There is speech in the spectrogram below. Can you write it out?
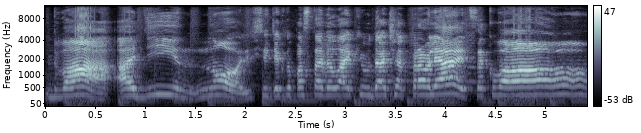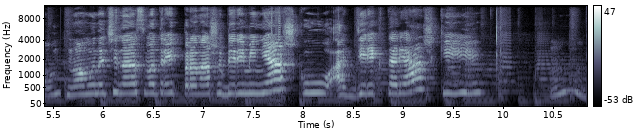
2, 1, 0. Все те, кто поставил лайки, удачи отправляется к вам. Ну а мы начинаем смотреть про нашу беременяшку от директоряшки. М.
